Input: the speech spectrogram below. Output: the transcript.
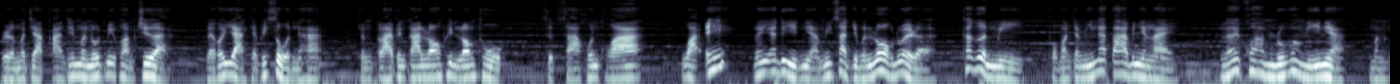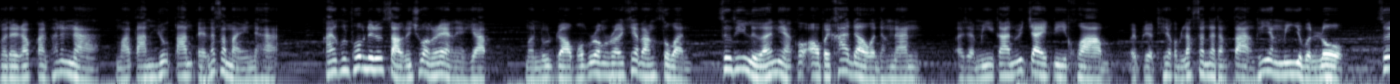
เริ่มมาจากการที่มนุษย์มีความเชื่อ แล้วก็อยากจะพิสูจน์นะฮะ จนกลายเป็นการลองผิดลองถูก ศึกษาค้นคว้า ว่าเอ๊ะ ในอดีตเนี่ยมีสัตว์อยู่บนโลกด้วยเหรอ ถ้าเกิดมีพวกมันจะมีหน้าตาเป็นยังไง และความรู้พวกนี้เนี่ยมันก็ได้รับการพัฒนามาตามยุคตามแต่ละสมัยนะฮะ การค้นพบไดโนเสาร์ในช่วงแรกเนี่ยครับมนุษย์เราพบร่องรอยแค่บางส่วน ซึ่งที่เหลือเนี่ยก็เอาไปคาดเดากันทั้งนั้น อาจจะมีการวิจัยตีความไปเปรียบเทียบกับลักษณะต่างๆ ที่ยังมีอยู่บนโลก ซึ่ง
